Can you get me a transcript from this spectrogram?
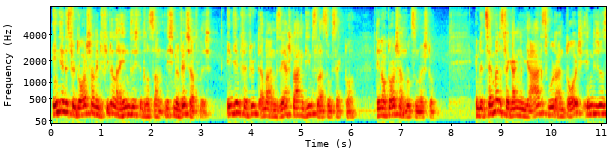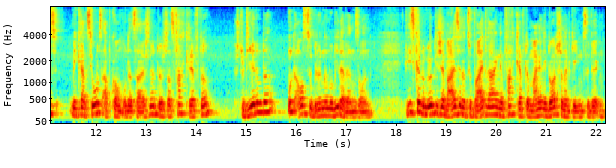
Indien ist für Deutschland in vielerlei Hinsicht interessant, nicht nur wirtschaftlich. Indien verfügt aber einen sehr starken Dienstleistungssektor, den auch Deutschland nutzen möchte. Im Dezember des vergangenen Jahres wurde ein deutsch-indisches Migrationsabkommen unterzeichnet, durch das Fachkräfte, Studierende und Auszubildende mobiler werden sollen. Dies könnte möglicherweise dazu beitragen, dem Fachkräftemangel in Deutschland entgegenzuwirken.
